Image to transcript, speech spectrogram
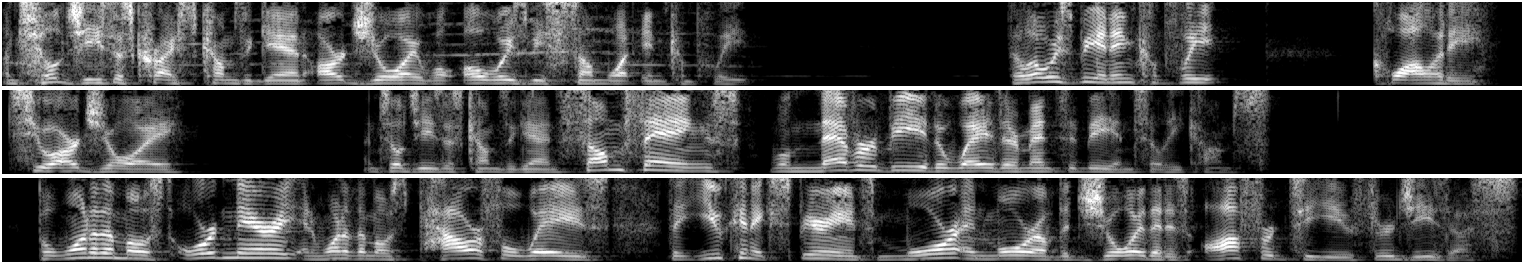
Until Jesus Christ comes again, our joy will always be somewhat incomplete. There'll always be an incomplete quality to our joy until Jesus comes again. Some things will never be the way they're meant to be until he comes. But one of the most ordinary and one of the most powerful ways that you can experience more and more of the joy that is offered to you through Jesus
